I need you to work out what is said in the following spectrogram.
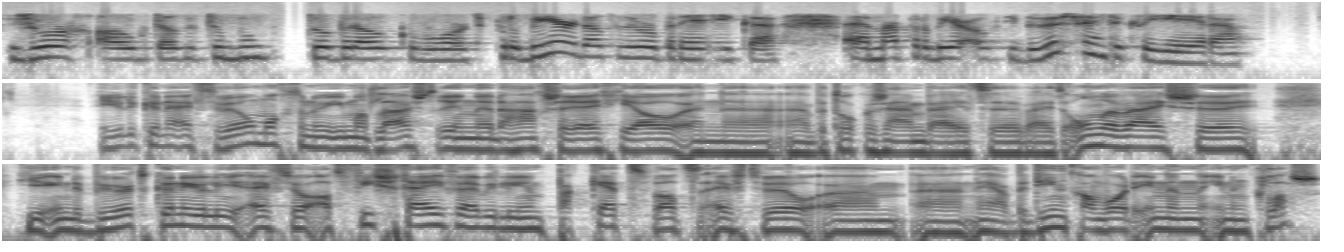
zorg ook dat het doorbroken wordt. Probeer dat te doorbreken, maar probeer ook die bewustzijn te creëren jullie kunnen eventueel, mocht er nu iemand luisteren in eh, de Haagse regio en uh, betrokken zijn bij het, uh, bij het onderwijs uh, hier in de buurt, kunnen jullie eventueel advies geven? Hebben jullie een pakket wat eventueel um, nou ja, bediend kan worden in een, in een klas?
